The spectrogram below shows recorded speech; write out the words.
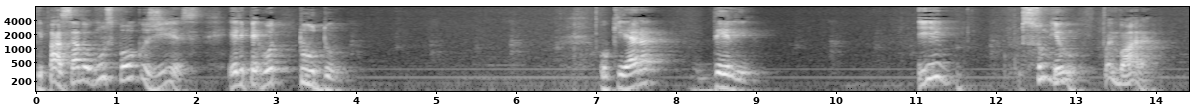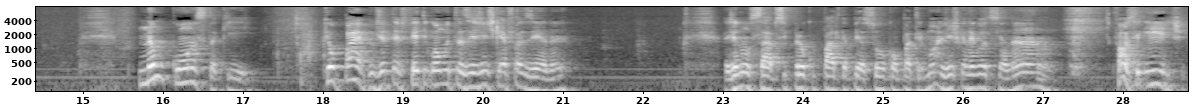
E passado alguns poucos dias, ele pegou tudo. O que era dele. E sumiu, foi embora. Não consta que que o pai podia ter feito igual muitas vezes a gente quer fazer, né? A gente não sabe se preocupado com a pessoa, com o patrimônio, a gente fica negociando. Não, fala o seguinte,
